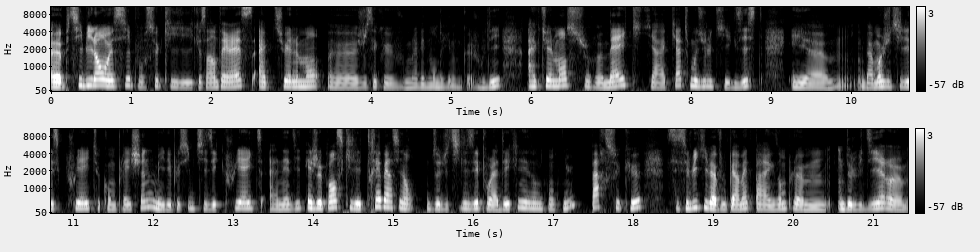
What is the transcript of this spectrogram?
Euh, petit bilan aussi pour ceux qui, que ça intéresse. Actuellement, euh, je sais que vous me l'avez demandé, donc je vous le dis. Actuellement sur Make, il y a quatre modules qui existent. Et bah moi j'utilise Create a Completion, mais il est possible d'utiliser Create an Edit. Et je pense qu'il est très pertinent de l'utiliser pour la déclinaison de contenu parce que c'est celui qui va vous permettre par exemple de lui dire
